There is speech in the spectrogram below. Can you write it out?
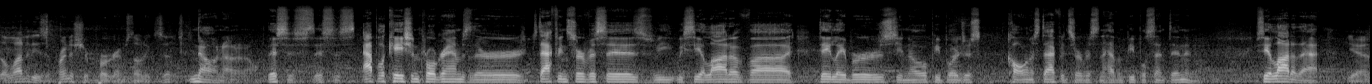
a lot of these apprenticeship programs don't exist. No, no, no, no. This is this is application programs. They're staffing services. We, we see a lot of uh, day laborers. You know, people are just calling a staffing service and having people sent in, and see a lot of that. Yeah.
